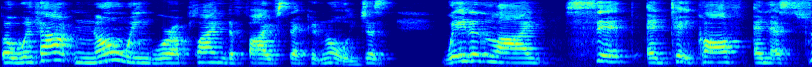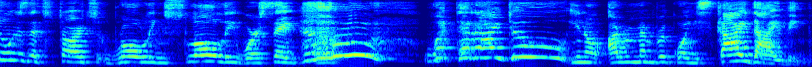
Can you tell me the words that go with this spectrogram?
But without knowing, we're applying the five second rule. Just wait in line, sit, and take off. And as soon as it starts rolling slowly, we're saying, What did I do? You know, I remember going skydiving.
